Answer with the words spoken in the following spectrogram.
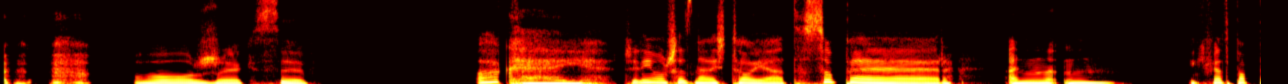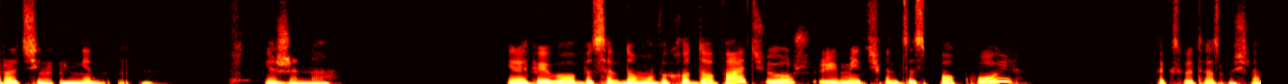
Boże, jaki syf. Okej, czyli muszę znaleźć tojad. Super! A I kwiat paproci, nie... Jerzyna. Nie lepiej byłoby sobie w domu wyhodować już i mieć święty spokój? Tak sobie teraz myślę.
